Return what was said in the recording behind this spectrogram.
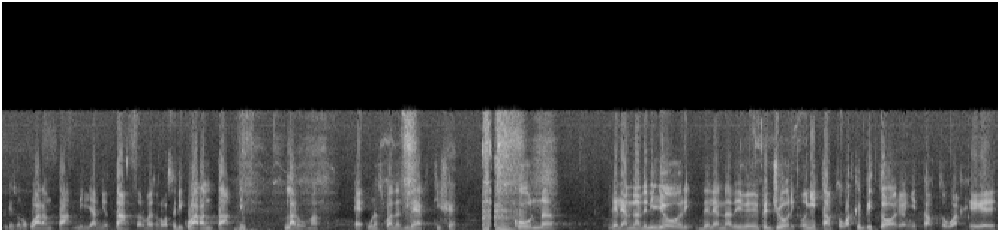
perché sono 40 anni, gli anni 80 ormai sono passati 40 anni, la Roma è una squadra di vertice con delle annate migliori, delle annate peggiori, ogni tanto qualche vittoria, ogni tanto qualche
